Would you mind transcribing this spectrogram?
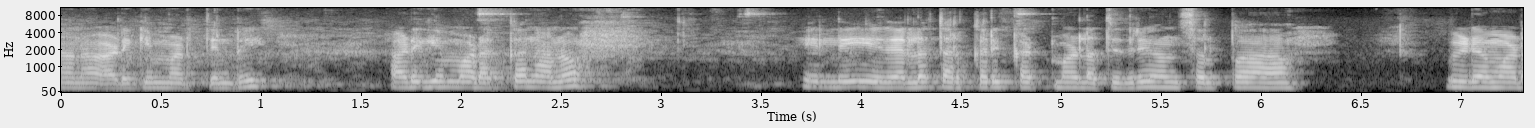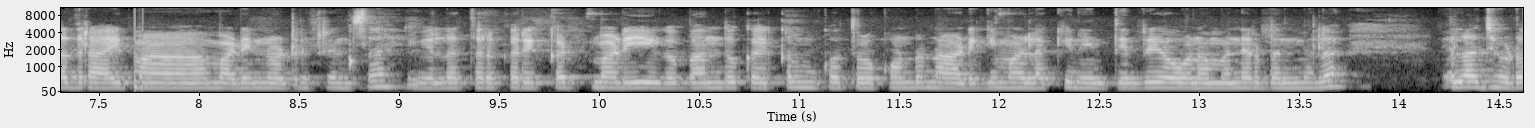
ನಾನು ಅಡುಗೆ ಮಾಡ್ತೀನಿ ರೀ ಅಡುಗೆ ಮಾಡೋಕ್ಕೆ ನಾನು ಇಲ್ಲಿ ಇದೆಲ್ಲ ತರಕಾರಿ ಕಟ್ ಮಾಡ್ಲತ್ತಿದ್ರಿ. ಒಂದು ಸ್ವಲ್ಪ ವೀಡಿಯೋ ಮಾಡಿದ್ರೆ ಆಯ್ತು ಮಾಡಿ ನೋಡಿರಿ ಫ್ರೆಂಡ್ಸ ಇವೆಲ್ಲ ತರಕಾರಿ ಕಟ್ ಮಾಡಿ ಈಗ ಬಂದು ಕೈಕಲ್ ಮುಖ ತೊಳ್ಕೊಂಡು ನಾನು ಅಡುಗೆ ಮಾಡ್ಲಿಕ್ಕೆ ನಿಂತೀನಿ ರೀ ಅವು ನಮ್ಮ ಮನೆಯವ್ರು ಬಂದಮೇಲೆ ಎಲ್ಲ ಜೋಡ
